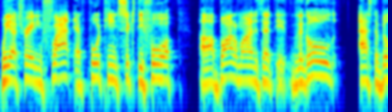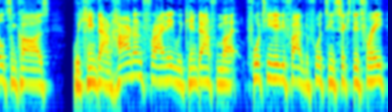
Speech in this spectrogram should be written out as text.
we are trading flat at 1464. Uh, bottom line is that it, the gold has to build some cause. We came down hard on Friday. We came down from uh, 1485 to 1463.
